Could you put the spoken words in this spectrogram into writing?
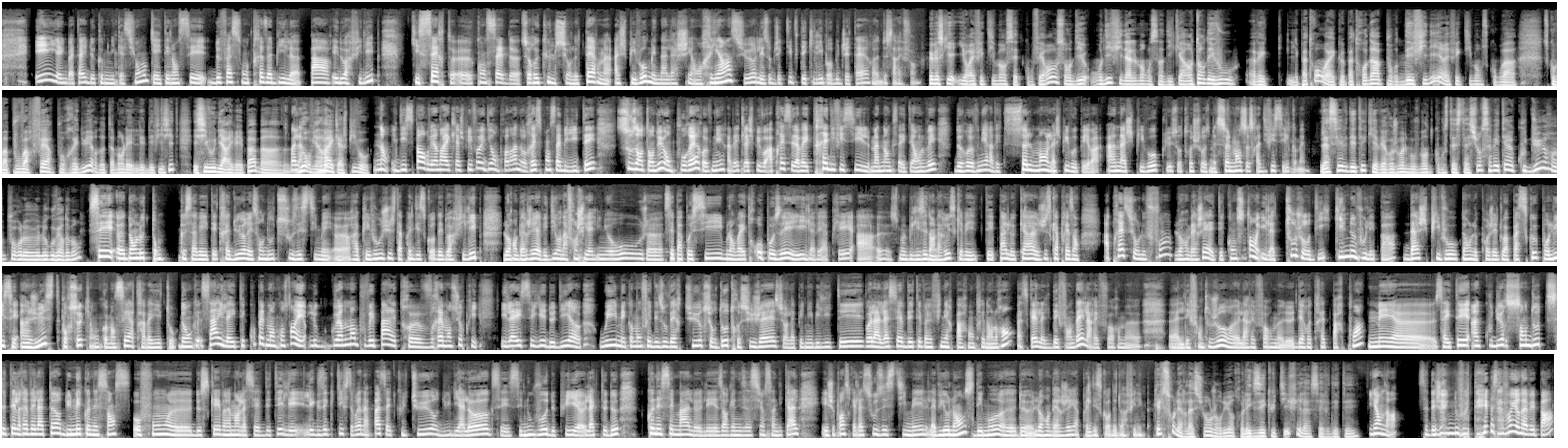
Et il y a une bataille de communication qui a été lancée de façon très habile par Édouard Philippe qui certes euh, concède ce recul sur le terme âge pivot, mais n'a lâché en rien sur les objectifs d'équilibre budgétaire de sa réforme. Oui, parce qu'il y aura effectivement cette conférence. On dit, on dit finalement au syndicat, entendez-vous avec les patrons, avec le patronat, pour mmh. définir effectivement ce qu'on va, ce qu'on va pouvoir faire pour réduire notamment les, déficits. Et si vous n'y arrivez pas, ben, nous, on reviendra avec l'âge pivot. Non, ils disent pas on reviendra avec l'âge pivot, ils disent on prendra nos responsabilités. Sous-entendu, on pourrait revenir avec l'âge pivot. Après, ça va être très difficile, maintenant que ça a été enlevé, de revenir avec seulement l'âge pivot. Il peut y avoir un âge pivot plus autre chose, mais seulement ce sera difficile quand même. La CFDT qui avait rejoint le mouvement de contestation, ça avait été un coup dur pour le gouvernement? C'est euh, dans le ton que ça avait été très dur et sans doute sous-estimé. Euh, rappelez-vous, juste après le discours d'Édouard Philippe, Laurent Berger avait dit on a franchi la ligne rouge, euh, c'est pas possible, on va être opposé et il avait appelé à euh, se mobiliser dans la rue, ce qui avait été pas le cas jusqu'à présent. Après, sur le fond, Laurent Berger a été constant. Il a toujours dit qu'il ne voulait pas d'âge pivot dans le projet de loi parce que pour lui c'est injuste pour ceux qui ont commencé à travailler tôt. Donc ça, il a été complètement constant et le gouvernement pouvait pas être vraiment surpris. Il a essayé de dire oui, mais comme on fait des ouvertures sur d'autres sujets, sur la pénibilité, voilà, la CFDT va finir par rentrer dans le rang parce qu'elle, elle défendait la réforme, euh, elle défend toujours euh, la réforme des retraites par points, mais euh, ça a été un coup dur. Sans doute, c'était le révélateur d'une méconnaissance au fond de ce qu'est vraiment la CFDT. L'exécutif, c'est vrai, n'a pas cette culture du dialogue, c'est nouveau depuis l'acte 2 connaissait mal les organisations syndicales et je pense qu'elle a sous-estimé la violence des mots euh, de Laurent Berger après le discours d'Edouard Philippe. Quelles sont les relations aujourd'hui entre l'exécutif et la CFDT Il y en a. C'est déjà une nouveauté, parce qu'avant, il n'y en avait pas.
